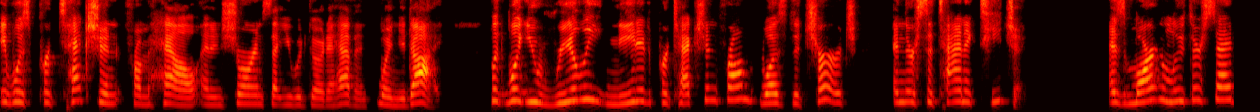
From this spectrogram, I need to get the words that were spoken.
It was protection from hell and insurance that you would go to heaven when you die. But what you really needed protection from was the church and their satanic teaching. As Martin Luther said,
